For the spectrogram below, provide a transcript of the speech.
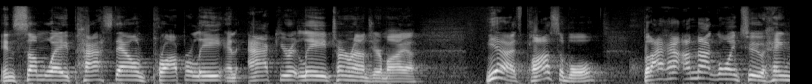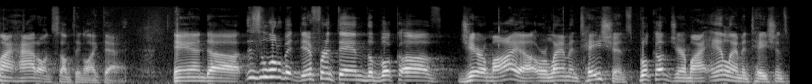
in some way passed down properly and accurately? Turn around, Jeremiah. Yeah, it's possible. But I am not going to hang my hat on something like that. And uh, this is a little bit different than the book of Jeremiah or Lamentations, book of Jeremiah and Lamentations.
